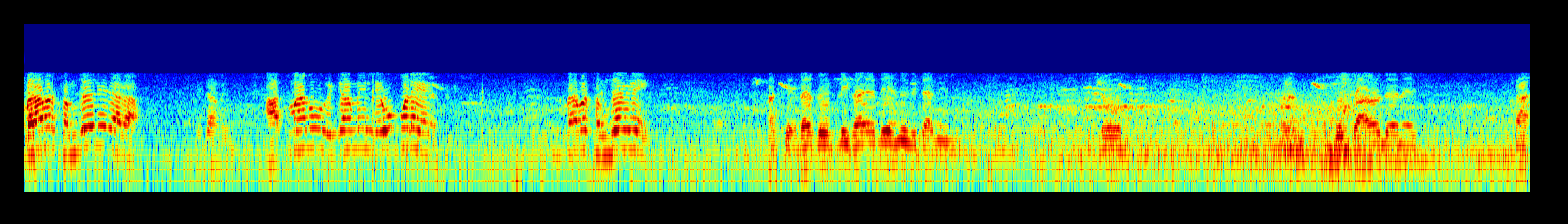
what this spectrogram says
બરાબર સમજાય નઈ દાદા? આત્માનું વિટામિન લેવું પડે. બરાબર સમજાય નહીં? આ કેળા રોટલી ખાય દેહનું વિટામિન ગાળો દે ને કા-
